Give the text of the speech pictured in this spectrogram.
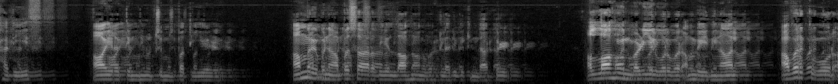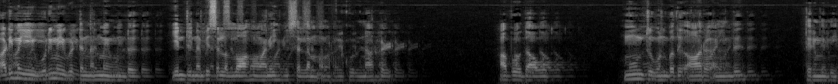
ஹதீஸ் ஆயிரத்தி முன்னூற்றி முப்பத்தி ஏழு. அம்ரிபின் அபசாரதி அல்லாஹும் அவர்கள் அறிவிக்கின்றார்கள் அல்லாஹுவின் வழியில் ஒருவர் அம்பெய்தினால் அவருக்கு ஓர் அடிமையை உரிமை விட்ட நன்மை உண்டு என்று நபி சொல்லாஹும் அலிஹி செல்லம் அவர்கள் கூறினார்கள். அபோதாவோ மூன்று ஒன்பது ஆறு ஐந்து. திருமிதி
